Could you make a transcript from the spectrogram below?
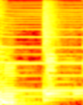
Música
